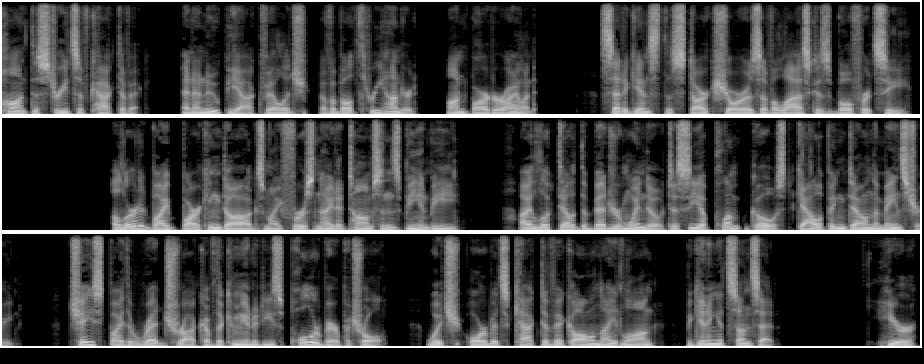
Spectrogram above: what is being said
haunt the streets of Kaktovik, an Inupiaq village of about 300 on Barter Island, set against the stark shores of Alaska's Beaufort Sea. Alerted by barking dogs my first night at Thompson's B&B, I looked out the bedroom window to see a plump ghost galloping down the main street, chased by the red truck of the community's polar bear patrol, which orbits Kaktovik all night long, beginning at sunset. Here,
